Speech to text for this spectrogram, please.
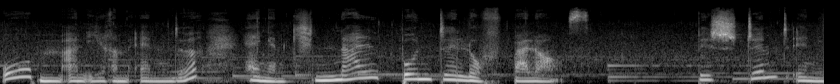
oben an ihrem Ende hängen knallbunte Luftballons bestimmt in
